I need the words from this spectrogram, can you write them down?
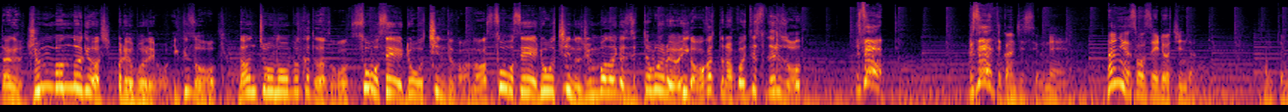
けど順番だけはしっかり覚えるよ。いくぞ？団長の覚え方だぞ。創世両鎮だからな。創世両鎮の順番だけは絶対覚えるよ。いいか？分かったな。これテスト出るぞ。うるせえって。うるせえって感じですよね何が創世両鎮だって本当に。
